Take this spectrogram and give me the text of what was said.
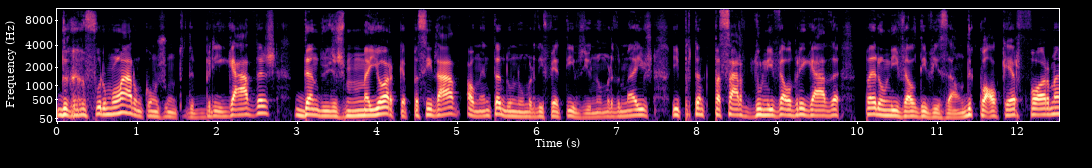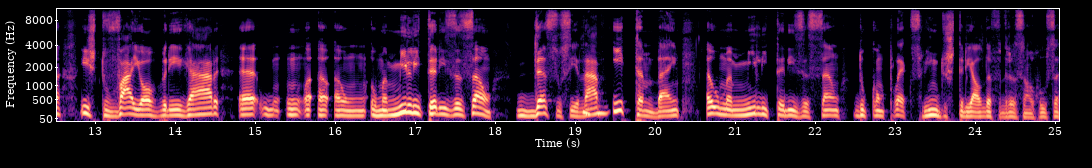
de reformular um conjunto de brigadas, dando-lhes maior capacidade, aumentando o número de efetivos e o número de meios, e, portanto, passar do nível brigada para o nível divisão. De qualquer forma, isto vai obrigar a, um, a, a, a uma militarização da sociedade uhum. e também a uma militarização do complexo industrial da Federação Russa,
